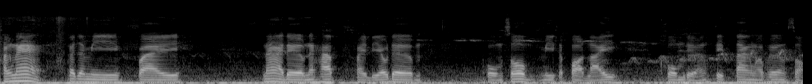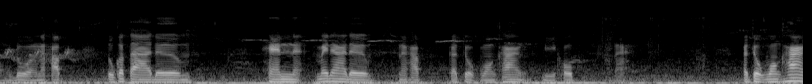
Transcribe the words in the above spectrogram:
ข้างหน้าก็จะมีไฟหน้าเดิมนะครับ ไฟเลี้ยวเดิม คมส้มมีสปอตไลท์โคมเหลืองติดตั้งมาเพิ่ม 2 ดวงนะครับตุ๊กตาเดิมแฮนด์เนี่ยไม่น้าเดิมนะครับ กระจกมองข้างมีครบนะกระจกมองข้าง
